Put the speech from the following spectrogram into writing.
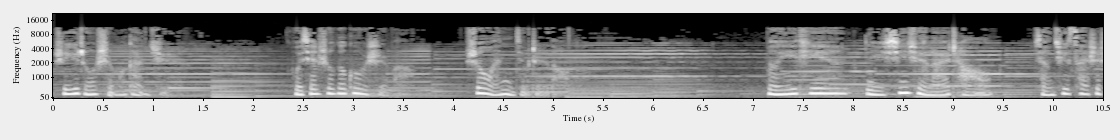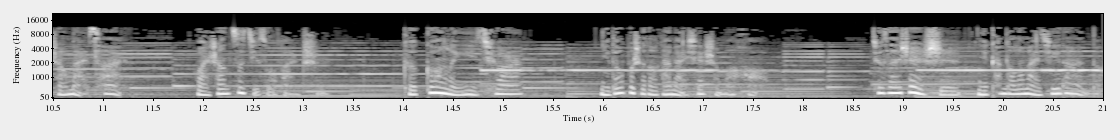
是一种什么感觉？我先说个故事吧，说完你就知道了。某一天，你心血来潮。想去菜市场买菜，晚上自己做饭吃，可逛了一圈儿，你都不知道该买些什么好。就在这时，你看到了卖鸡蛋的，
